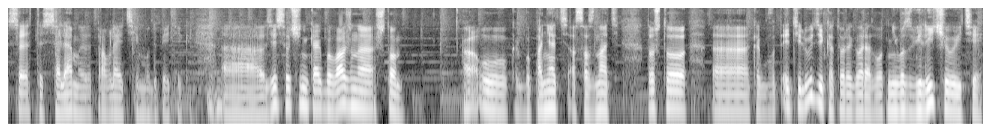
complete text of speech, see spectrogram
салямы отправляйте ему до петик. Mm-hmm. А, здесь очень как бы важно, что как бы понять, осознать то, что э, как бы вот эти люди, которые говорят, вот не возвеличивайте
